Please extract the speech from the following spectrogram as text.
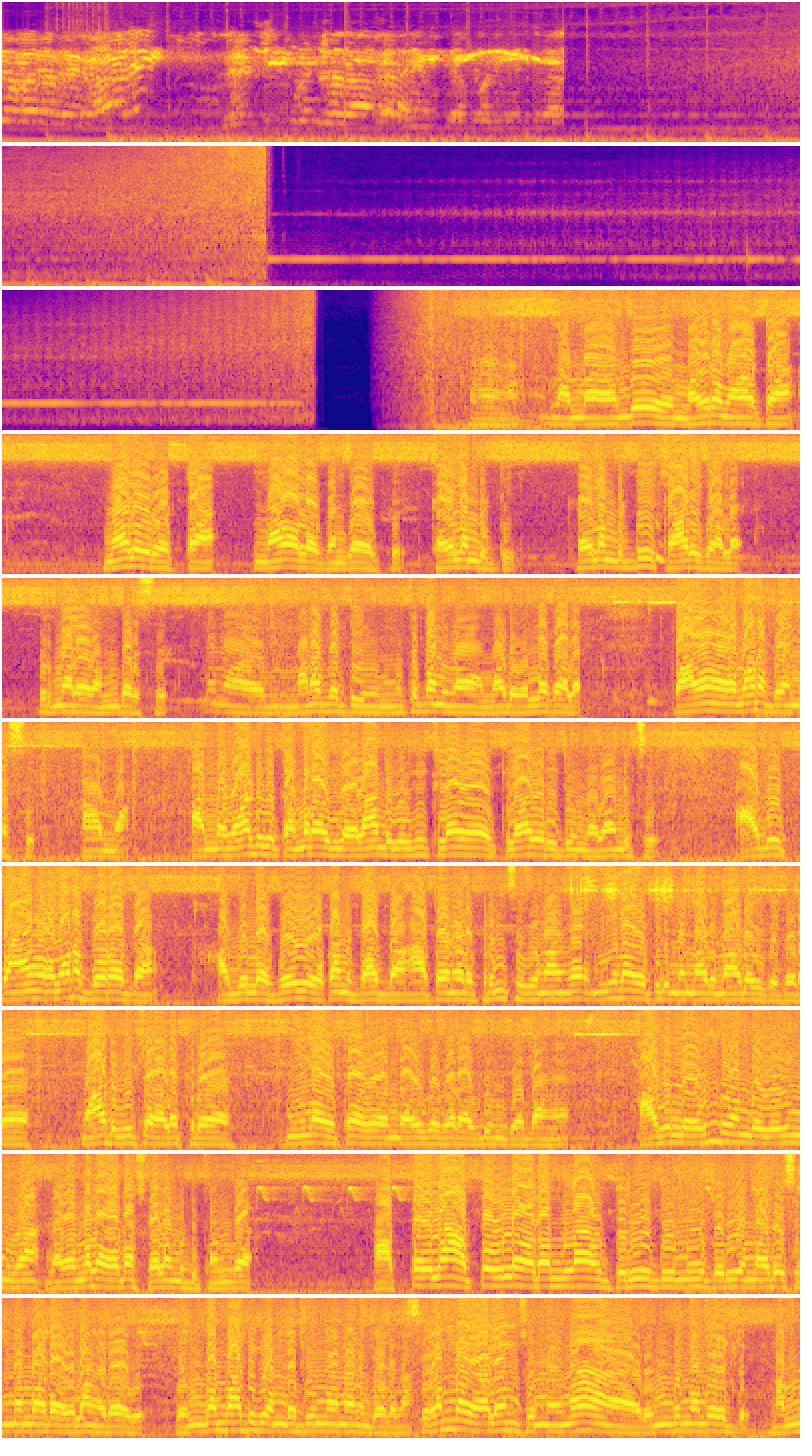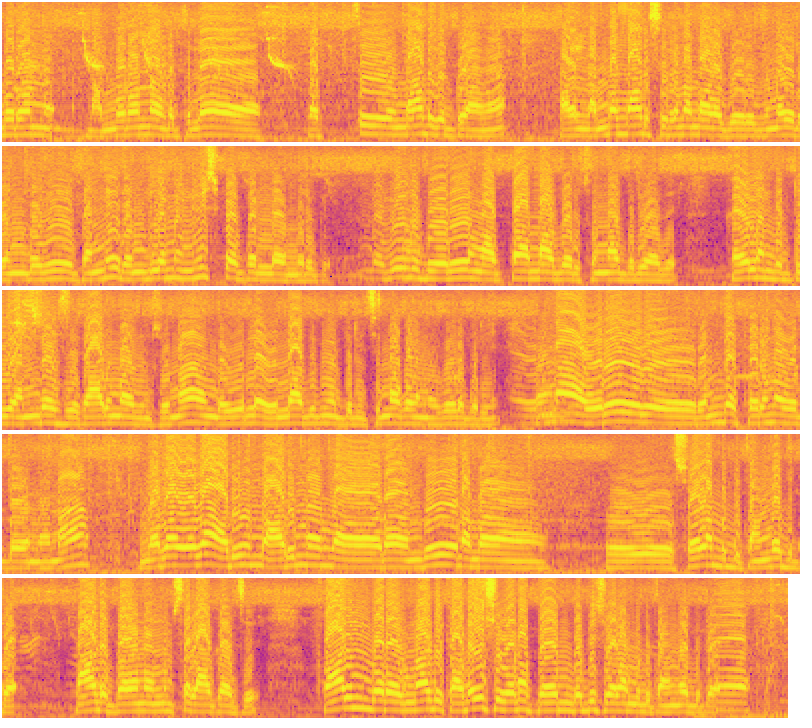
அவரது நம்ம வந்து மதுரை மாவட்டம் மேலூர் வட்டம் மேலாலய பஞ்சாயத்து கைலம்பட்டி. கைலம்பட்டி காரிக்காலை ஒரு மேலே நண்பர்ஸு மணப்பட்டி முத்தப்பாண்டி மாடு வெள்ளைக்காலை. பயங்கரமான ஃபேமஸ்ஸு ஆமாம் அந்த மாட்டுக்கு தமிழ்நாட்டில் விளாண்டுக்கிறதுக்கு கிளா கிளாவரி டீம் விளாண்டுச்சு அது பயங்கரமான போராட்டம். அதில் போய் உட்காந்து பார்த்தோம். அப்போ என்னோட ஃப்ரெண்ட்ஸ் சொன்னாங்க நீலாம் எப்படி இந்த மாதிரி மாடு வைக்க போகிற மாடு வீட்டில் வளர்க்குற நீலாம் எப்போ வந்து அழுக்க போகிற அப்படின்னு கேட்டாங்க. அதில் இருந்து வந்த ஒழுங்கு தான். முதல்ல இடம் சோழம்பட்டி தங்கம் அப்போலாம் அப்போ உள்ள இடம்லாம் பெரிய டீமு பெரிய மாடு சின்ன மாடு அதெல்லாம் கிடையாது. எந்த மாட்டுக்கு எந்த டீம் வேணாலும் போடலாம். சிறந்த வேலைன்னு சொன்னீங்கன்னா ரெண்டு நம்பர் நம்பர் ஒன்று நம்பர் ஒன்று இடத்துல பத்து மாடு கட்டுவாங்க. அதில் நம்ம மாடு சிறந்தமாக மாடு ரெண்டு இது பண்ணி ரெண்டுலேயுமே நியூஸ் பேப்பரில் இருக்குது இந்த வீடு பேர் எங்கள் அப்பா அம்மா பேர் சொன்னால் தெரியாது. கைலம்பட்டி அன்பரசு காரமாதுன்னு சொன்னால் அந்த ஊரில் எல்லாத்துக்குமே தெரியும். சின்ன குழந்தை கூட தெரியும். ஏன்னா ஒரே ஒரு ரொம்ப பெருமைப்பட்ட என்னென்னா முதல்ல அறிமுக அறிமுகோட வந்து நம்ம சோளம்பட்டி தங்கத்துட்டேன் மாடு பதினொன்று நிமிஷம் லாக்காச்சு ஃபாரின் போகிற முன்னாடி கடைசி கூட பயன்பட்டு சோளம்பட்டி தங்கத்துட்ட.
